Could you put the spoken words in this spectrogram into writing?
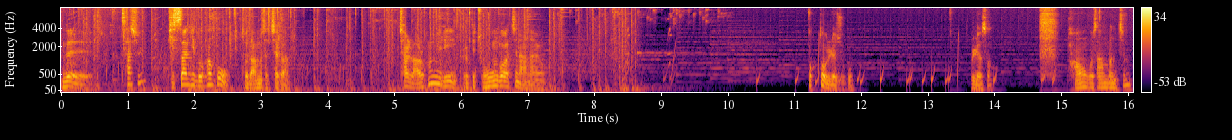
근데 사실 비싸기도 하고 저 나무 자체가 잘 나올 확률이 그렇게 좋은 것 같진 않아요. 속도 올려주고 올려서 방어고사 한 번쯤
